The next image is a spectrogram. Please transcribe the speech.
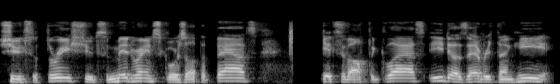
Shoots a three, shoots a mid range, scores off the bounce, gets it off the glass. He does everything. He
